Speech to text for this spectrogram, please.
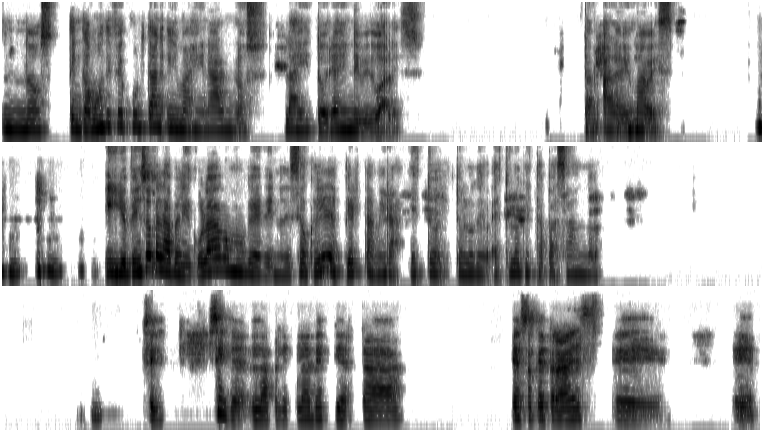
nos tengamos dificultad en imaginarnos las historias individuales a la misma vez. Y yo pienso que la película como que nos dice, ok, despierta, mira, esto, esto, es, lo que, esto es lo que está pasando. Sí, sí, la película despierta eso que traes, eh, eh,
